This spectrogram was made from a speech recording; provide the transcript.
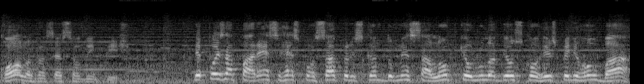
Collor na sessão do impeachment. Depois aparece responsável pelo escândalo do mensalão, porque o Lula deu os correios para ele roubar.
